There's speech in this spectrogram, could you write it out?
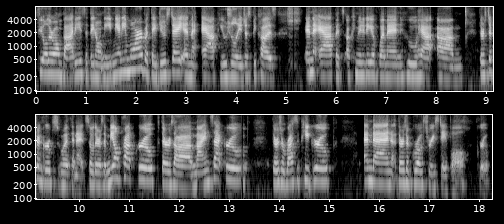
fuel their own bodies that they don't need me anymore but they do stay in the app usually just because in the app it's a community of women who have um, there's different groups within it so there's a meal prep group there's a mindset group there's a recipe group and then there's a grocery staple group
